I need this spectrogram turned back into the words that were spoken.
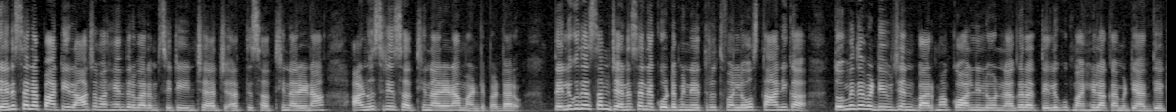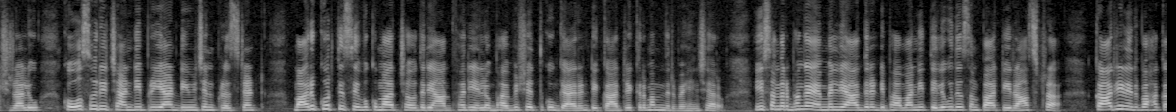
Janasena party Rajamahendravaram city incharge Atti Satyanarayana Anusri సత్యనారాయణ మండిపడ్డారు. తెలుగుదేశం జనసేన కూటమి నేతృత్వంలో స్థానిక తొమ్మిదవ డివిజన్ బర్మా కాలనీలో నగర తెలుగు మహిళా కమిటీ అధ్యక్షురాలు కోసూరి చండీ ప్రియా డివిజన్ ప్రెసిడెంట్ మరుకుర్తి శివకుమార్ చౌదరి ఆధ్వర్యంలో భవిష్యత్తుకు గ్యారంటీ కార్యక్రమం నిర్వహించారు. ఈ సందర్భంగా ఎమ్మెల్యే ఆదిరెడ్డి భవానీ తెలుగుదేశం పార్టీ రాష్ట్ర కార్యనిర్వాహక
